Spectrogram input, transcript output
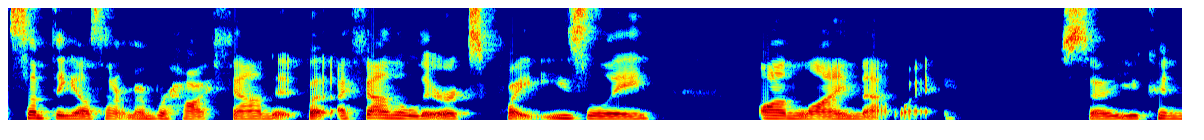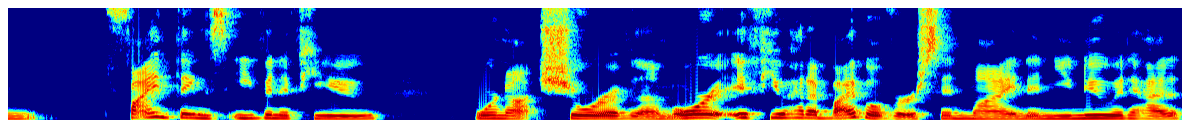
something else. I don't remember how I found it, but I found the lyrics quite easily online that way. So you can find things even if you were not sure of them, or if you had a Bible verse in mind and you knew it had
